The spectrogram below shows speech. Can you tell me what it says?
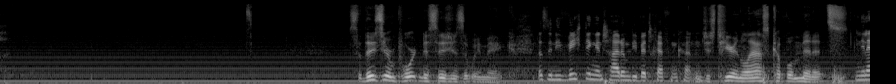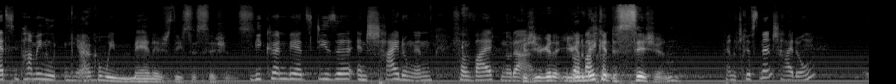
So these are important decisions that we make. Das sind die wichtigen Entscheidungen, die wir treffen And können. just here in the last couple minutes, In den letzten paar Minuten how hier. can we manage these decisions? Wie können wir jetzt diese Entscheidungen verwalten oder Because you're gonna you're gonna make a decision, Ja, Du triffst eine Entscheidung,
